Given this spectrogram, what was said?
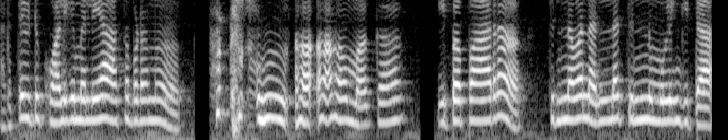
அடுத்த வீட்டு கோழிக்கு மேலேயே ஆசைப்படணும். ம், ஆ- ஆ- ஆமாக்கா. இப்போ பாரு தின்னவ நல்லா தின்னு முழுங்கிட்டா.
